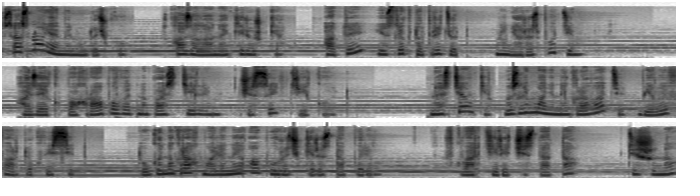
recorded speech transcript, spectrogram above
«Сосну я минуточку», — сказала она Кирюшке, «а ты, если кто придет, меня разбуди». Хозяйка похрапывает на постели, часы тикают. На стенке возле Маниной кровати белый фартук висит, туго накрахмаленные оборочки растопырил. В квартире чистота, тишина,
